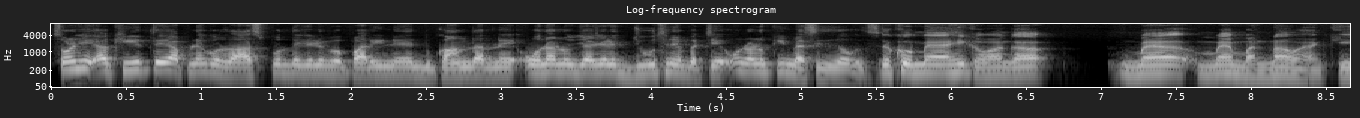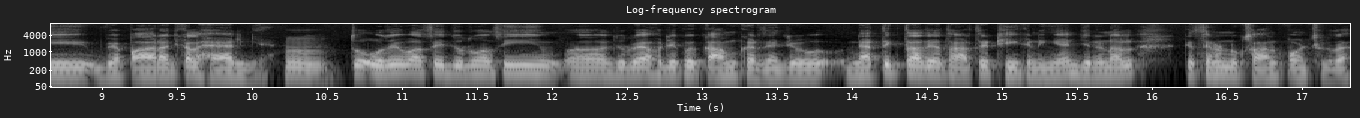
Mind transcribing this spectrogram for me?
ਸੁਣ ਜੀ ਅਖੀਰ ਤੇ ਆਪਣੇ ਗੁਰਦਾਸਪੁਰ ਦੇ ਜਿਹੜੇ ਵਪਾਰੀ ਨੇ ਦੁਕਾਨਦਾਰ ਨੇ ਉਹਨਾਂ ਨੂੰ ਜਾਂ ਜਿਹੜੇ ਯੂਥ ਨੇ ਬੱਚੇ ਉਹਨਾਂ ਨੂੰ ਕੀ ਮੈਸੇਜ ਦੋਗੇ ਦੇਖੋ ਮੈਂ ਇਹੀ ਕਹਾਂਗਾ ਮੈਂ ਮੈਂ ਮੰਨਣਾ ਹਾਂ ਕਿ ਵਪਾਰ ਅੱਜਕੱਲ ਹੈ ਨਹੀਂ ਹੈ। ਹੂੰ। ਤੋ ਉਹਦੇ ਵਾਸਤੇ ਜਦੋਂ ਅਸੀਂ ਜਦੋਂ ਇਹੋ ਜਿਹੇ ਕੋਈ ਕੰਮ ਕਰਦੇ ਹਾਂ ਜੋ ਨੈਤਿਕਤਾ ਦੇ ਆਧਾਰ ਤੇ ਠੀਕ ਨਹੀਂ ਹੈ ਜਿਹਦੇ ਨਾਲ ਕਿਸੇ ਨੂੰ ਨੁਕਸਾਨ ਪਹੁੰਚ ਸਕਦਾ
